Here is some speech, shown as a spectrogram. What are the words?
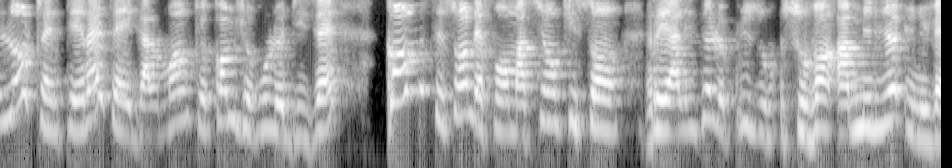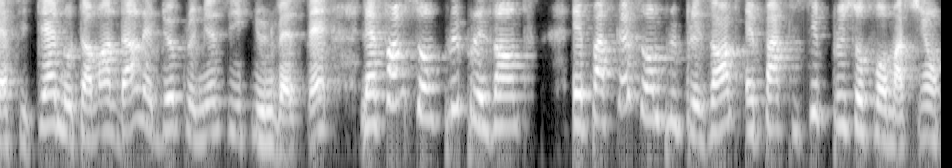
l'autre intérêt, c'est également que, comme je vous le disais, comme ce sont des formations qui sont réalisées le plus souvent en milieu universitaire, notamment dans les deux premiers cycles universitaires, les femmes sont plus présentes. Et parce qu'elles sont plus présentes, elles participent plus aux formations.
